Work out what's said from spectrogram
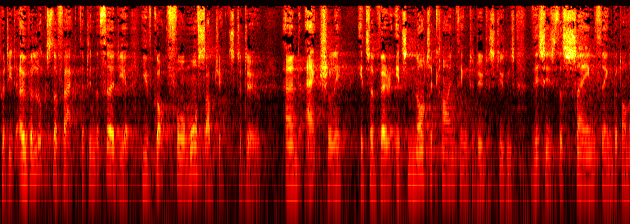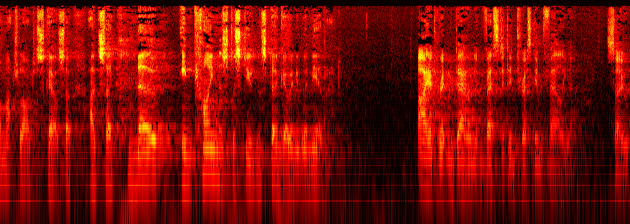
But it overlooks the fact that in the third year, you've got four more subjects to do, and actually, it's, a very, it's not a kind thing to do to students. This is the same thing, but on a much larger scale. So I'd say, no, in kindness to students, don't go anywhere near that. I had written down vested interest in failure. So,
